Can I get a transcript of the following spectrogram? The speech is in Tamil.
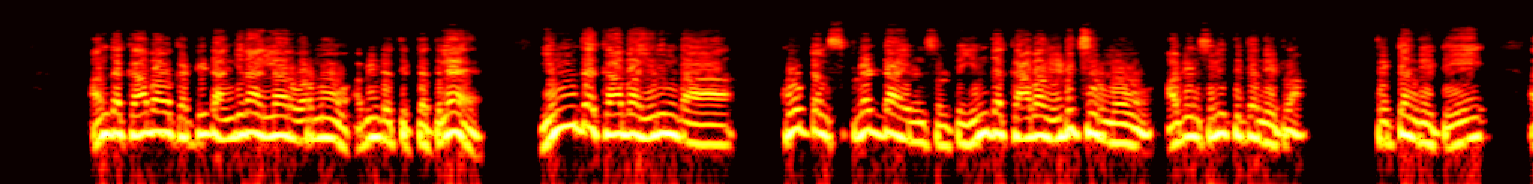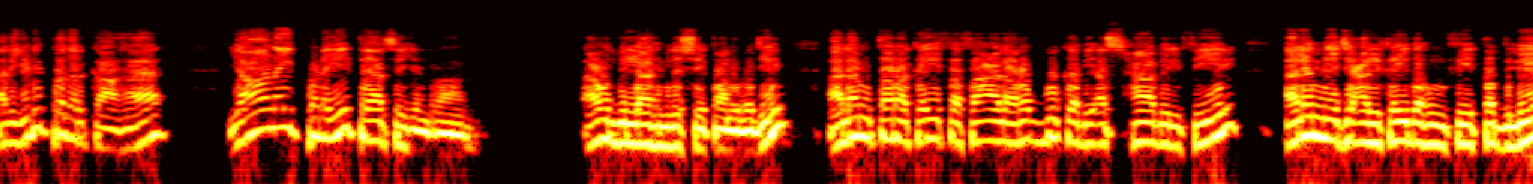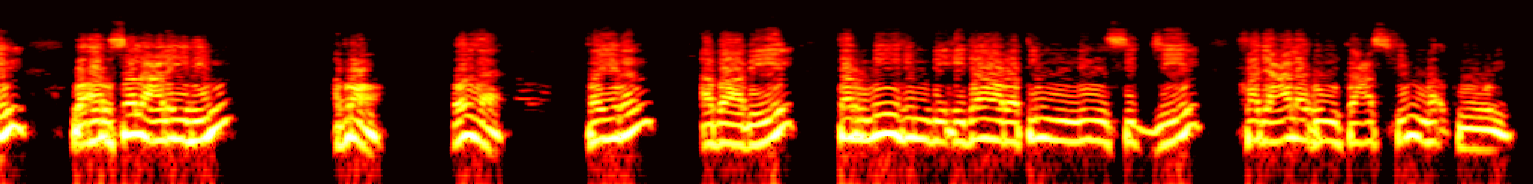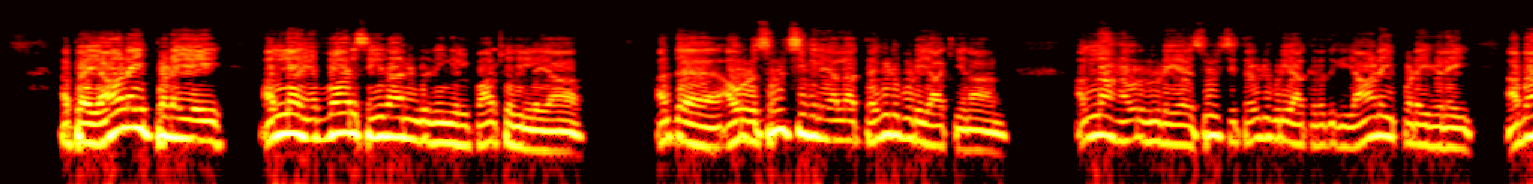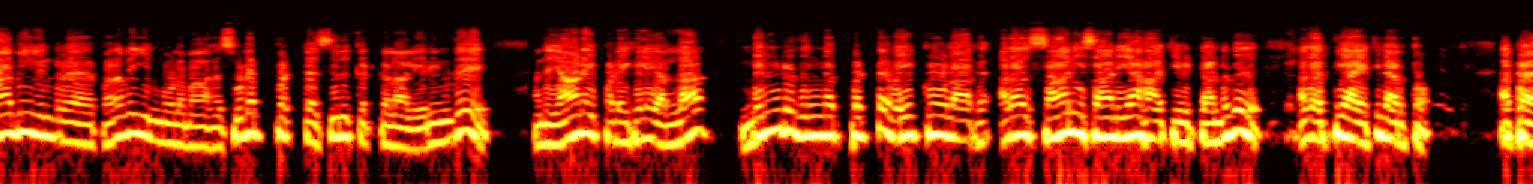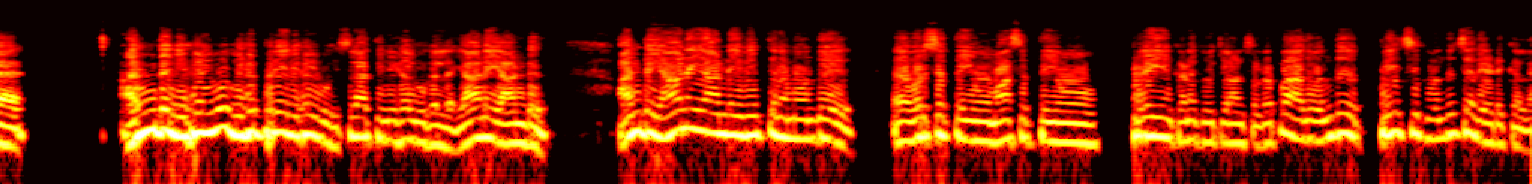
அந்த காபாவை கட்டிட்டு அங்கதான் எல்லாரும் வரணும் அப்படின்ற திட்டத்துல இந்த காபா இருந்தா கூட்டம் ஸ்ப்ரெட் ஆயிருன்னு சொல்லிட்டு இந்த காபாவை இடிச்சிடணும் அப்படின்னு சொல்லி திட்டம் தீட்டுறான். திட்டம் தீட்டி அதை இடிப்பதற்காக யானை படையை தயார் செய்கின்றான். أعوذ بالله من الشيطان الرجيم ألم تر كيف فعل ربك بأصحاب الفيل ألم يجعل كيدهم في تضليل وأرسل عليهم أبرا قولها طيرا أبابيل ترميهم بحجارة من سجيل فجعلهم كعصف مأكول அப்ப யானை படையை அல்லாஹ் எவ்வாறு செய்தான் என்று நீங்கள் பார்க்கவில்லையா அந்த அவருடைய சூழ்ச்சிகளை அல்லாஹ் தவிடுபடி ஆக்கினான் அல்லாஹ் அவர்களுடைய சூழ்ச்சி தவிடுபடி ஆக்குறதுக்கு யானை படைகளை அபாபி என்ற பறவையின் மூலமாக சுடப்பட்ட சிறு கற்களால் எரிந்து அந்த யானை படைகளை அல்லாஹ் மென்று தின்னப்பட்ட வைக்கோலாக அதாவது சாணி சாணியாக ஆக்கிவிட்டான்றது அந்த அத்தியாயத்தின் அர்த்தம். அப்ப அந்த நிகழ்வு மிகப்பெரிய நிகழ்வு இஸ்லாத்தின் நிகழ்வுகள்ல யானை ஆண்டு. அந்த யானை ஆண்டை வைத்து நம்ம வந்து அஹ், வருஷத்தையும் மாசத்தையும் பிறையும் கணக்கு வைக்கலாம்னு சொல்றப்ப அது வந்து பேச்சுக்கு வந்துச்சு அதை எடுக்கல.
